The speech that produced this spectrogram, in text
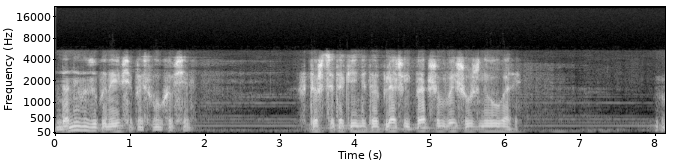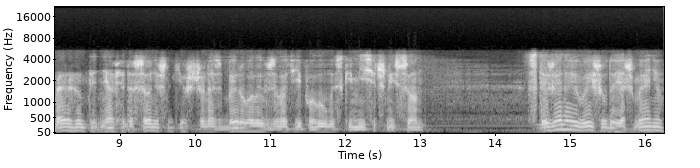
Данило зупинився, прислухався. Хто ж це такий нетерплячий першим вийшов жнивувати? Берегом піднявся до соняшників, що назбирували в золоті полумиски місячний сон. Стежиною вийшов до ячменю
